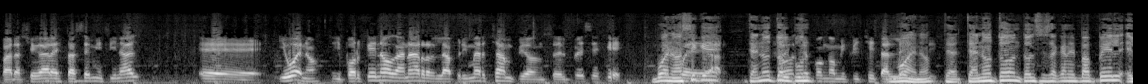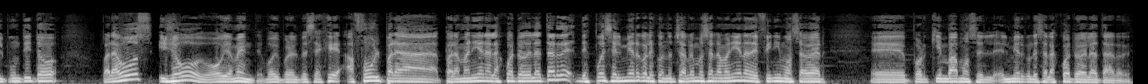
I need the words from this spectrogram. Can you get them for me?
para llegar a esta semifinal. Eh, y bueno, ¿y por qué no ganar la primer Champions del PSG? Bueno, así que te anoto el punto. Bueno, te, te anoto entonces acá en el papel el puntito para vos y yo, obviamente, voy por el PSG a full para, para mañana a las 4 de la tarde. Después el miércoles, cuando charlemos a la mañana, definimos a ver eh, por quién vamos el, miércoles a las 4 de la tarde.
